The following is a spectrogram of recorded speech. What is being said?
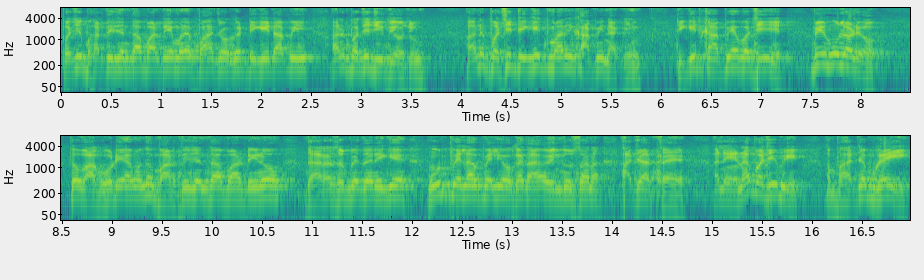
પછી ભારતીય જનતા પાર્ટીએ મને પાંચ વખત ટિકિટ આપી અને પછી જીત્યો છું. અને પછી ટિકિટ મારી કાપી નાખી. ટિકિટ કાપ્યા પછી બી હું લડ્યો. તો વાઘોડિયામાં તો ભારતીય જનતા પાર્ટીનો ધારાસભ્ય તરીકે હું પહેલાં પહેલી વખત આવ્યો હિન્દુસ્તાન આઝાદ થયે. અને એના પછી બી ભાજપ ગઈ.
